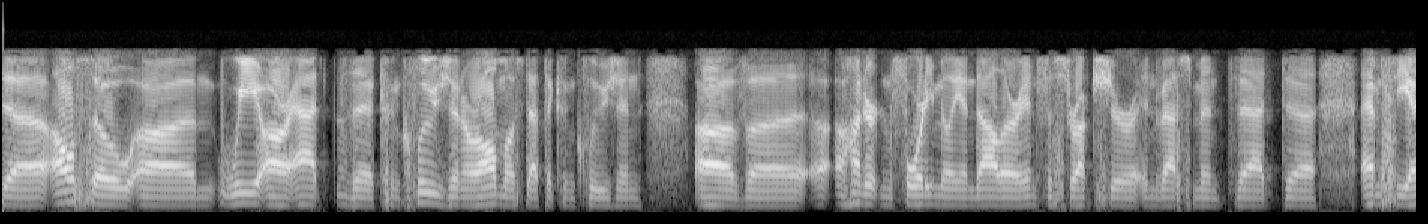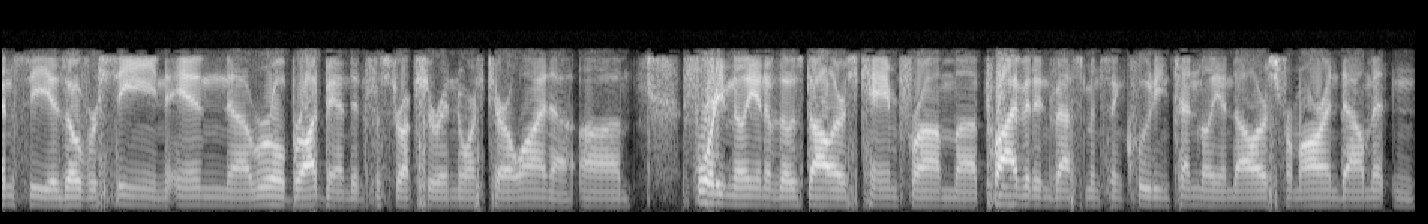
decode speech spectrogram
uh, also, um, we are at the conclusion, or almost at the conclusion, of uh, a $140 million infrastructure investment that uh, MCNC is overseeing in uh, rural broadband infrastructure in North Carolina. Um, 40 million of those dollars came from private investments, including 10 million dollars from our endowment and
